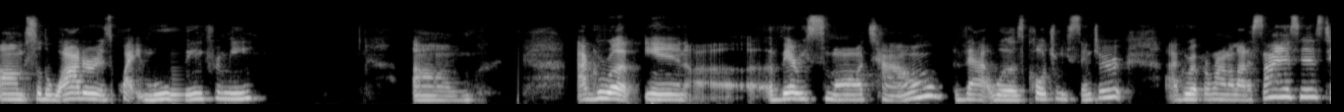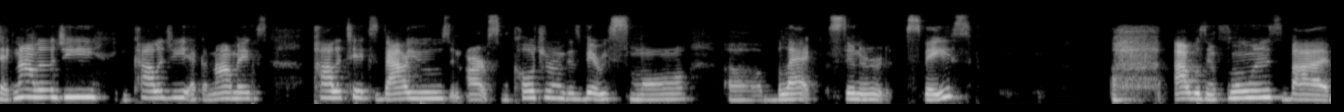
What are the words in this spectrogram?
Um, so the water is quite moving for me. Um, I grew up in a, a, very small town that was culturally centered. I grew up around a lot of sciences, technology, ecology, economics, politics, values, and arts and culture in this very small uh, Black centered space. I was influenced by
